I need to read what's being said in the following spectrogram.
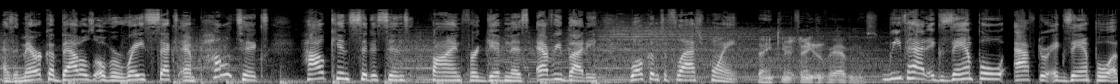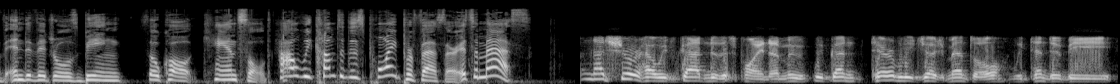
as America battles over race, sex, and politics, how can citizens find forgiveness? Everybody, welcome to Flashpoint. Thank you. Thank, Thank you. you for having us. We've had example after example of individuals being so called canceled. How have we come to this point, Professor? It's a mess. I'm not sure how we've gotten to this point. I mean, we've gotten terribly judgmental. We tend to be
